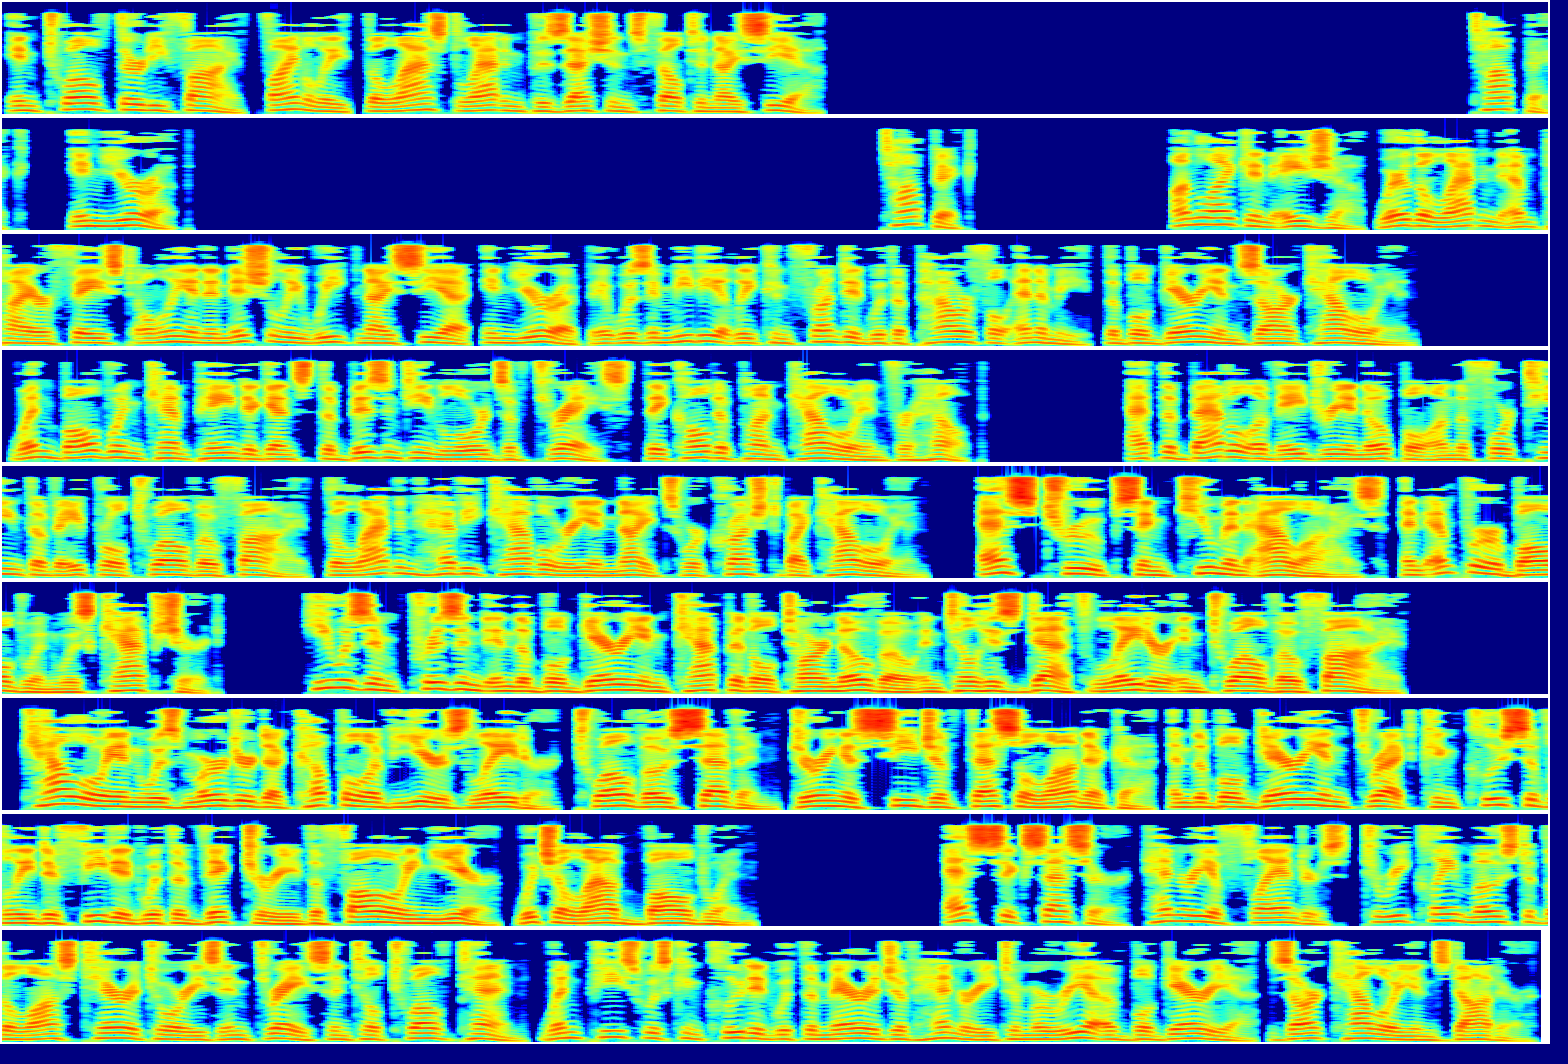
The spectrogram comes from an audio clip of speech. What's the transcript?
In 1235, finally, the last Latin possessions fell to Nicaea. In Europe Unlike in Asia, where the Latin Empire faced only an initially weak Nicaea, in Europe it was immediately confronted with a powerful enemy, the Bulgarian Tsar Kaloyan. When Baldwin campaigned against the Byzantine lords of Thrace, they called upon Kaloyan for help. At the Battle of Adrianople on 14 April 1205, the Latin heavy cavalry and knights were crushed by Kaloyan's troops and Cuman allies, and Emperor Baldwin was captured. He was imprisoned in the Bulgarian capital Tarnovo until his death later in 1205. Kaloyan was murdered a couple of years later 1207 during a siege of Thessalonica, and the Bulgarian threat conclusively defeated with a victory the following year, which allowed Baldwin's successor, Henry of Flanders, to reclaim most of the lost territories in Thrace until 1210, when peace was concluded with the marriage of Henry to Maria of Bulgaria, Tsar Kaloyan's daughter.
